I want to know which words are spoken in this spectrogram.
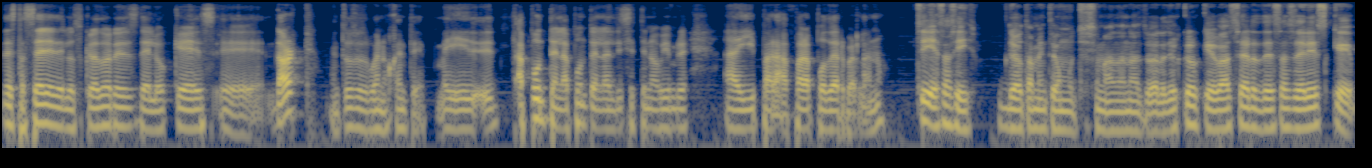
de esta serie de los creadores de lo que es eh, Dark. Entonces, bueno, gente, eh, apúntenla, apúntenla el 17 de noviembre ahí para, para poder verla, ¿no? Sí, es así. Yo también tengo muchísimas ganas de verla. Yo creo que va a ser de esas series que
